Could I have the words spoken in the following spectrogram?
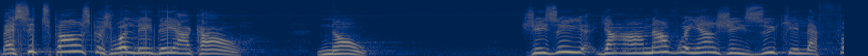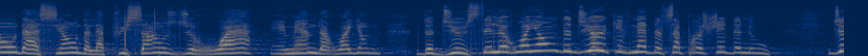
ben si tu penses que je vais l'aider encore. Non. Jésus, en envoyant Jésus, qui est la fondation de la puissance du roi, Amen, le royaume de Dieu. C'est le royaume de Dieu qui venait de s'approcher de nous. Dieu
